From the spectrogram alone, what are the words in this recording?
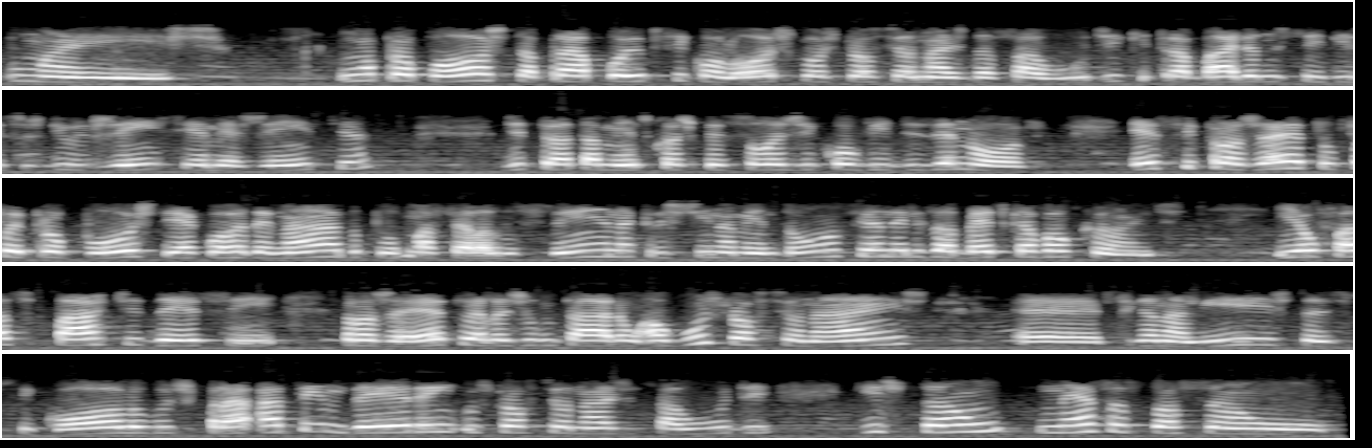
umas uma proposta para apoio psicológico aos profissionais da saúde que trabalham nos serviços de urgência e emergência de tratamento com as pessoas de Covid-19. Esse projeto foi proposto e é coordenado por Marcela Lucena, Cristina Mendonça e Ana Elizabeth Cavalcante e eu faço parte desse projeto. Elas juntaram alguns profissionais, é, psicanalistas, psicólogos, para atenderem os profissionais de saúde que estão nessa situação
